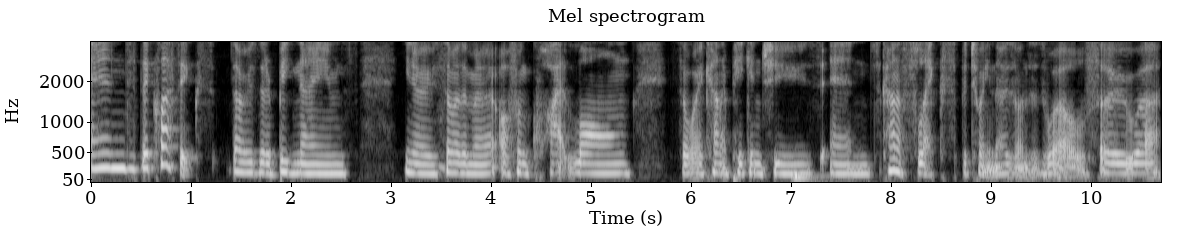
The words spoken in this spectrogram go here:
And the classics, those that are big names, you know, some of them are often quite long. So I kind of pick and choose and kind of flex between those ones as well. So, uh,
